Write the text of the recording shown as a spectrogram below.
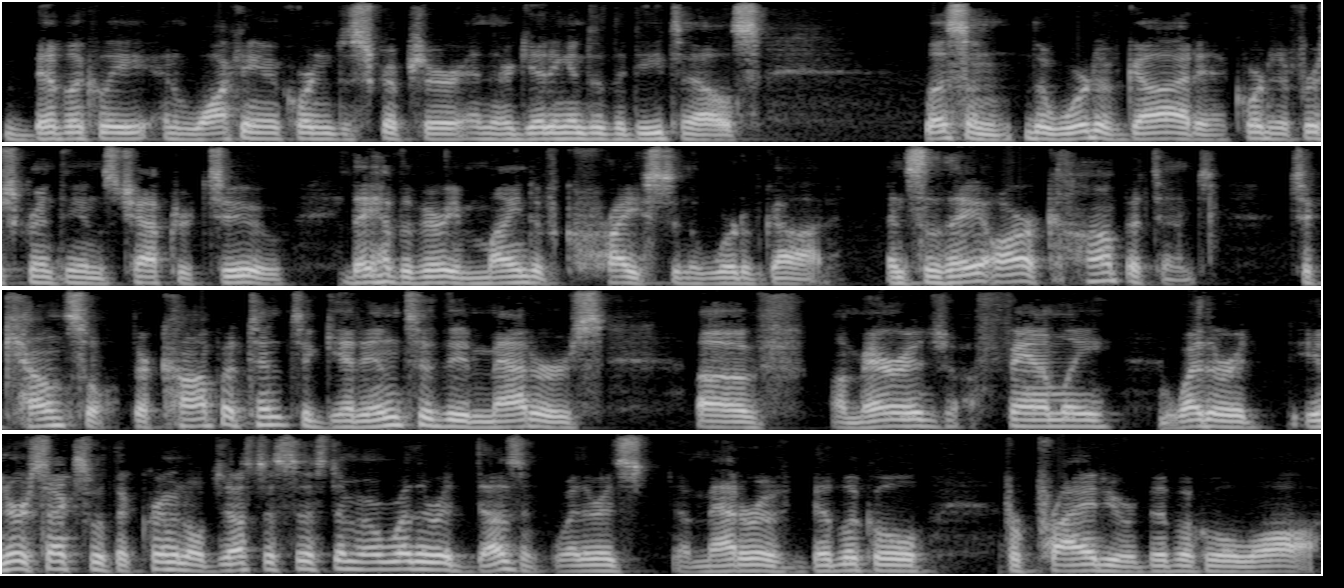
biblically and walking according to scripture and they're getting into the details listen the word of god according to 1 corinthians chapter 2 they have the very mind of christ in the word of god. And so they are competent to counsel. They're competent to get into the matters of a marriage a family whether it intersects with the criminal justice system or whether it doesn't, whether it's a matter of biblical propriety or biblical law.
